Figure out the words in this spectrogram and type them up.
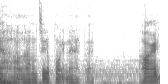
Yeah, I don't, I don't see the point in that, but all right.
